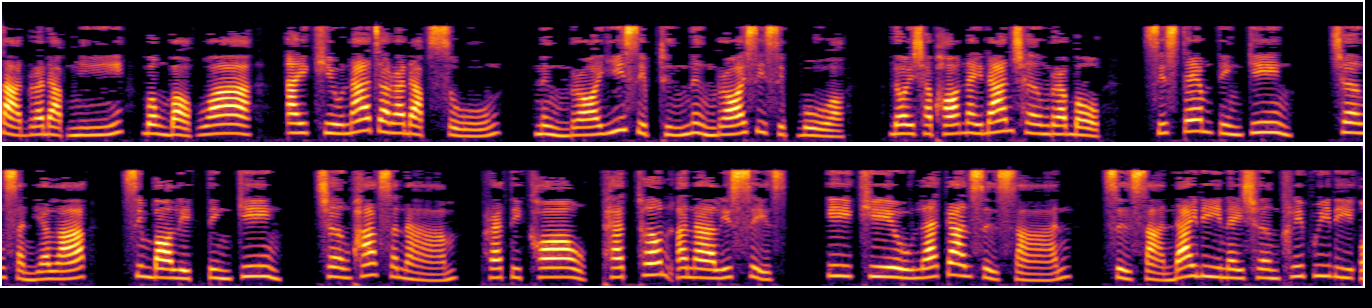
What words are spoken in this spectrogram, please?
ศาสตร์ระดับนี้บ่งบอกว่า IQ น่าจะระดับสูง 120-140 บวก โดยเฉพาะในด้านเชิงระบบ System Thinking เชิงสัญญลักษณ์ Symbolic Thinking เชิงภาคสนาม Practical Pattern Analysis EQ และการสื่อสาร สื่อสารได้ดีในเชิงคลิปวิดีโอ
